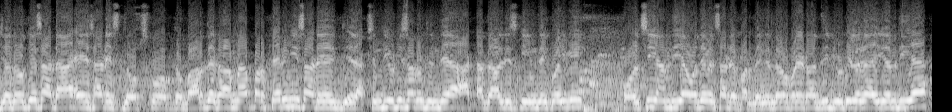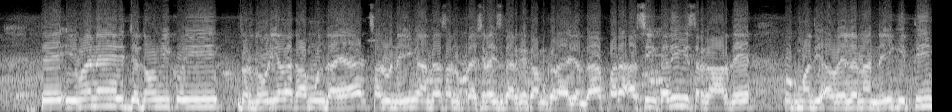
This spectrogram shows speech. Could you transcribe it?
ਜਦੋਂ ਕਿ ਸਾਡਾ ਇਹ ਸਾਡੇ ਜੋਬ ਸਕੋਪ ਤੋਂ ਬਾਹਰ ਦੇ ਕੰਮ ਹੈ, ਪਰ ਫਿਰ ਵੀ ਸਾਡੇ ਇਲੈਕਸ਼ਨ ਡਿਊਟੀ ਸਾਨੂੰ ਦਿੰਦੇ ਆ। ਆਟਾ ਦਾਲ ਦੀ ਸਕੀਮ ਦੇ ਕੋਈ ਵੀ ਪਾਲਿਸੀ ਆਂਦੀ ਆ, ਉਹਦੇ ਵਿੱਚ ਸਾਡੇ ਫਰਦ ਕੇਂਦਰ ਆਪਰੇਟਰ ਦੀ ਡਿਊਟੀ ਲਗਾਈ ਜਾਂਦੀ ਹੈ ਤੇ ਇਵਨ ਜਦੋਂ ਵੀ ਕੋਈ ਗਰਦੋਰੀਆਂ ਦਾ ਕੰਮ ਹੁੰਦਾ ਹੈ ਸਾਨੂੰ ਨਹੀਂ ਵੀ ਆਂਦਾ ਸਾਨੂੰ ਪ੍ਰੈਸ਼ਰਾਈਜ਼ ਕਰਕੇ ਕੰਮ ਕਰਾਇਆ ਜਾਂਦਾ। ਪਰ ਅਸੀਂ ਕਦੀ ਵੀ ਸਰਕਾਰ ਦੇ ਹੁਕਮਾਂ ਦੀ ਅਵੇਲਨਾ ਨਹੀਂ ਕੀਤੀ,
